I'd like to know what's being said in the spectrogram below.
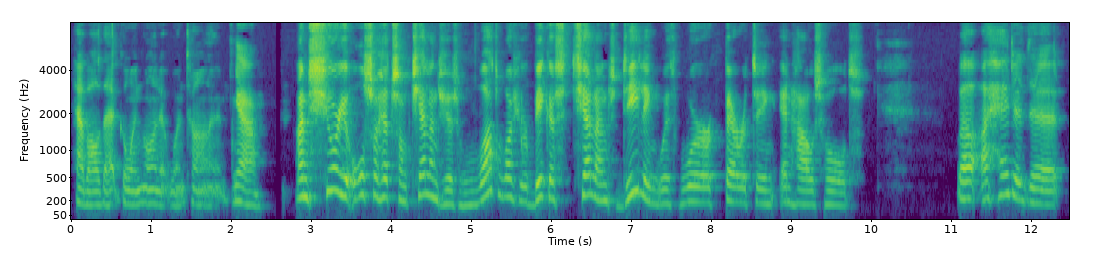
have all that going on at one time. Yeah. I'm sure you also had some challenges. What was your biggest challenge dealing with work, parenting, and household? Well, I hated that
